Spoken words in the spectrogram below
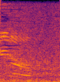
here.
